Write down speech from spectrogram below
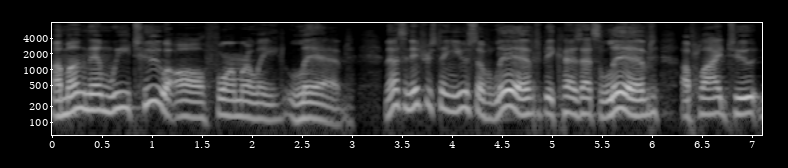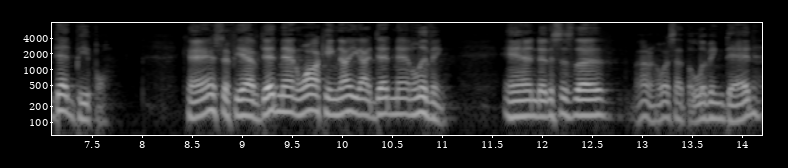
Among them we too all formerly lived. And that's an interesting use of lived because that's lived applied to dead people. Okay, so if you have dead man walking, now you got dead man living. And uh, this is the, I don't know, what's that, the living dead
